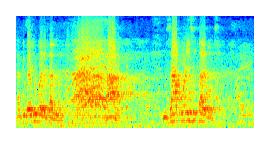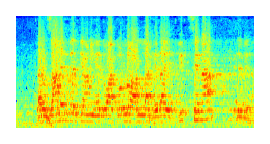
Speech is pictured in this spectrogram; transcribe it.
নাকি বেশি বলে ফেললাম? হ্যাঁ যা পড়েছি তাই বলছি। কারণ জালেমদেরকে আমি হে দোয়া করল আল্লাহ হেদায়েত দিচ্ছে না, দেবে না।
